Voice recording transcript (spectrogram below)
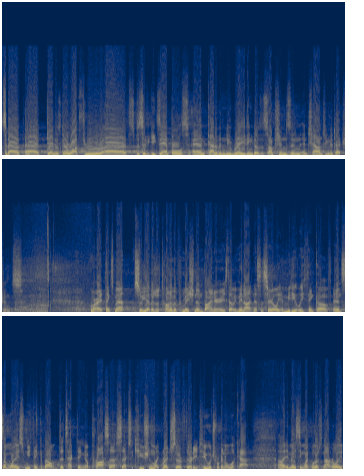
So now uh, Daniel's going to walk through uh, specific examples and kind of enumerating those assumptions and, and challenging detections. All right, thanks, Matt. So yeah, there's a ton of information in binaries that we may not necessarily immediately think of. And in some ways, when you think about detecting a process execution like regsvr32, which we're going to look at, uh, it may seem like, well, there's not really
